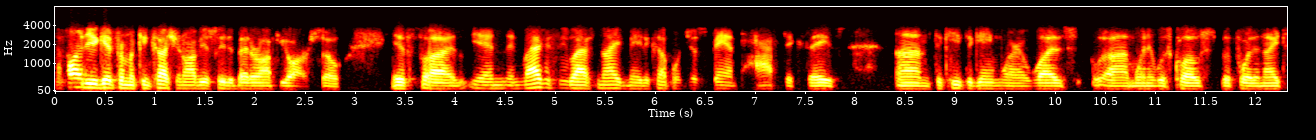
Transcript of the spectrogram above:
the farther you get from a concussion, obviously, the better off you are. So, if uh, and, and Lagacé last night made a couple just fantastic saves um, to keep the game where it was um, when it was close before the Knights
